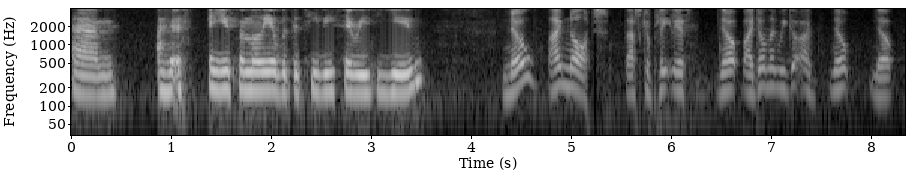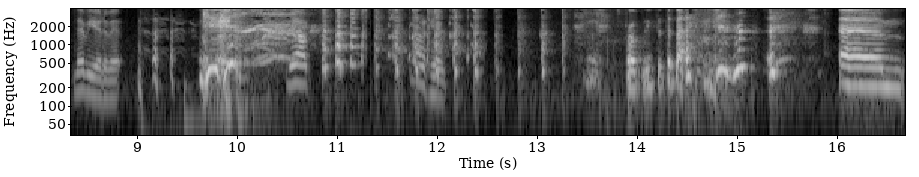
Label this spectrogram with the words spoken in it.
Um, I, are you familiar with the TV series You? No, I'm not. That's completely. Nope. I don't think we got. Uh, nope. Nope. Never heard of it. yep. Not a clue. It's probably for the best. um,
